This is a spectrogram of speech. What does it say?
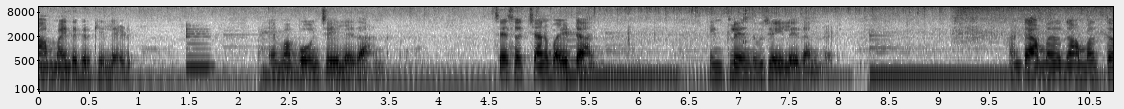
ఆ అమ్మాయి దగ్గరికి వెళ్ళాడు. ఏమా బోన్ చేయలేదా అన్నాడు. చేసి వచ్చాను బయట ఇంట్లో ఎందుకు చేయలేదన్నాడు అంటే అమ్మ అమ్మతో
